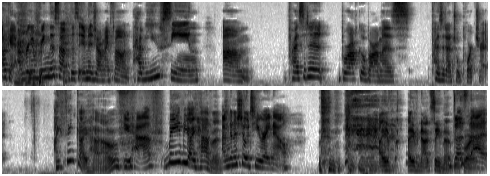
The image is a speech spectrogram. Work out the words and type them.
Okay, I'm bringing bring this up. This image on my phone. Have you seen um, President Barack Obama's presidential portrait? I think I have. You have. Maybe I haven't. I'm gonna show it to you right now. I have I have not seen that Does before. that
